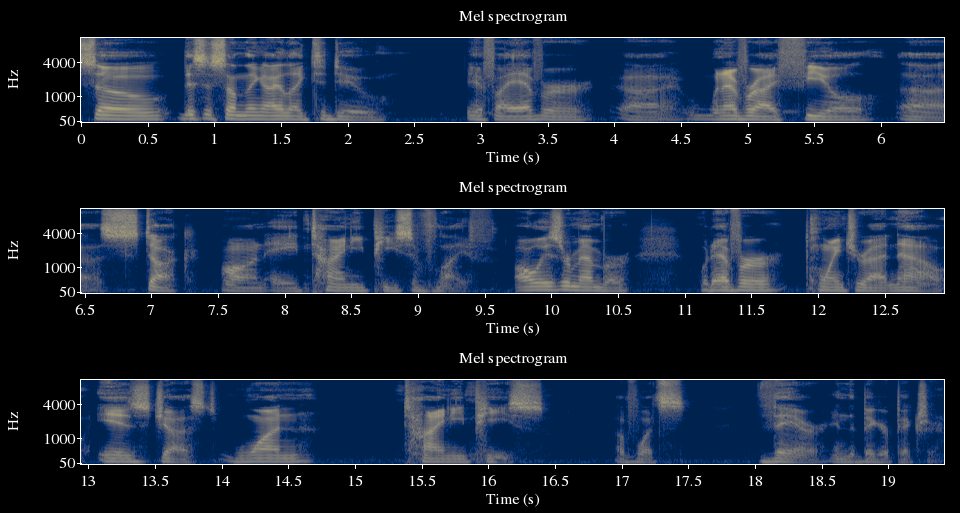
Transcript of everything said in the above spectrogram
So, this is something I like to do if I ever, uh, whenever I feel uh, stuck on a tiny piece of life. Always remember whatever point you're at now is just one tiny piece of what's there in the bigger picture.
